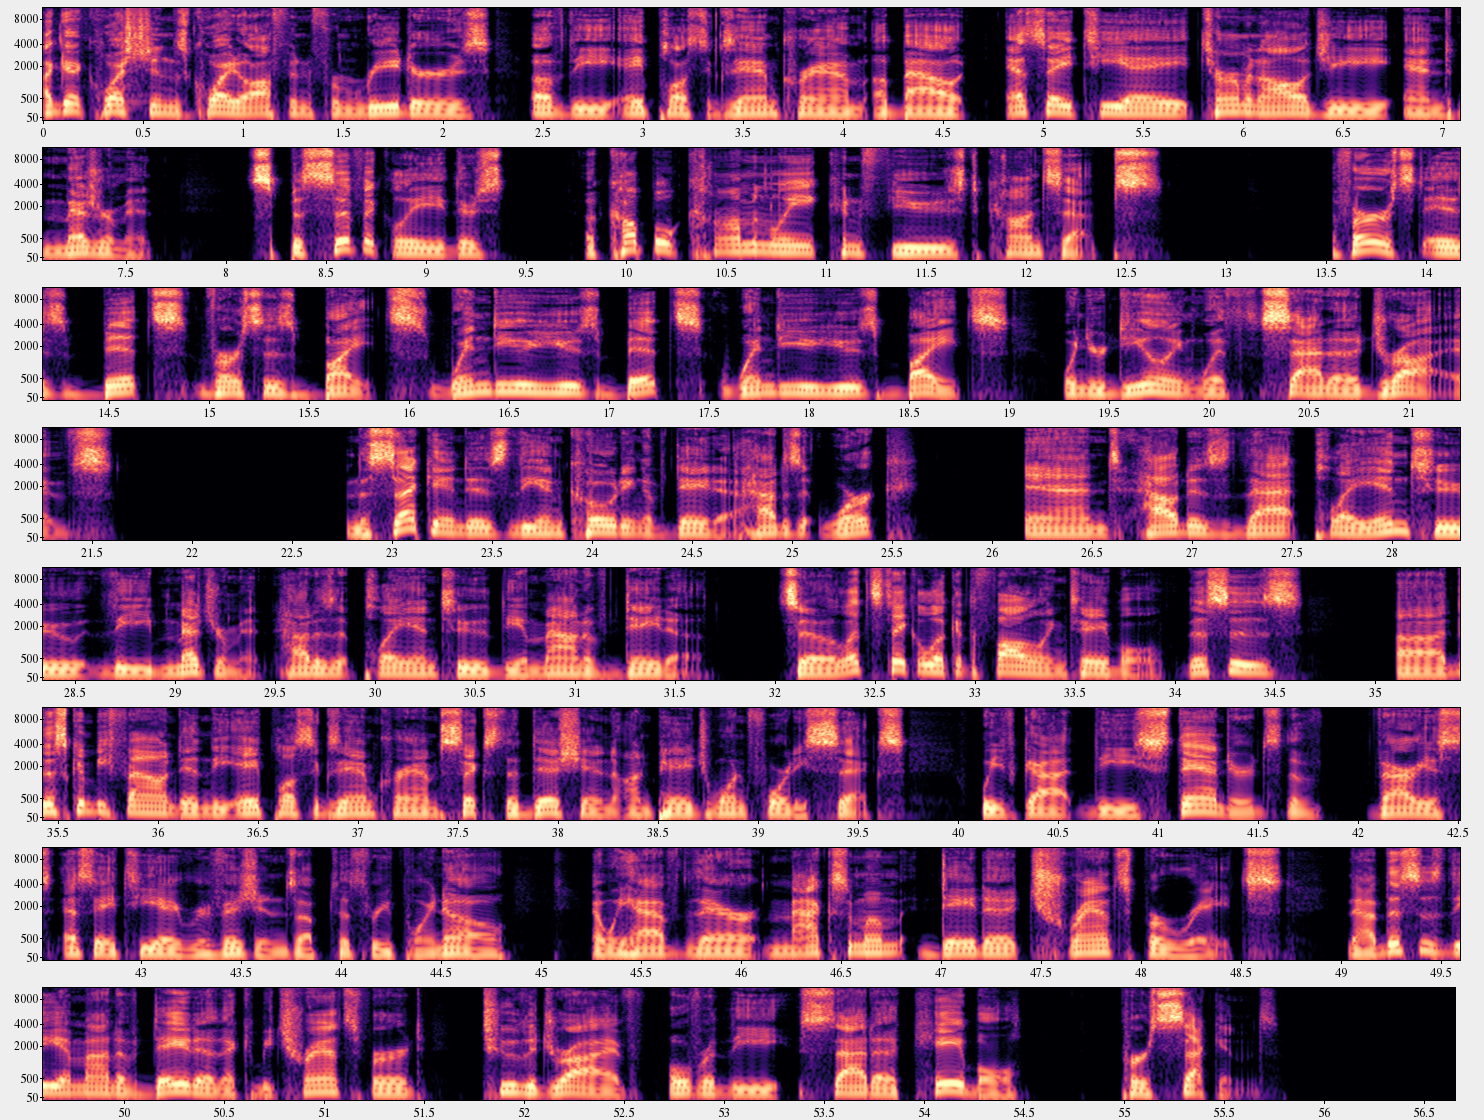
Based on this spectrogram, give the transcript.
I get questions quite often from readers of the A plus exam cram about SATA terminology and measurement. Specifically, there's a couple commonly confused concepts. The first is bits versus bytes. When do you use bits? When do you use bytes when you're dealing with SATA drives? And the second is the encoding of data. How does it work? And how does that play into the measurement? How does it play into the amount of data? So let's take a look at the following table. This is uh, this can be found in the A plus exam cram sixth edition on page 146. We've got the standards, the various SATA revisions up to 3.0, and we have their maximum data transfer rates. Now, this is the amount of data that can be transferred to the drive over the SATA cable per second.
